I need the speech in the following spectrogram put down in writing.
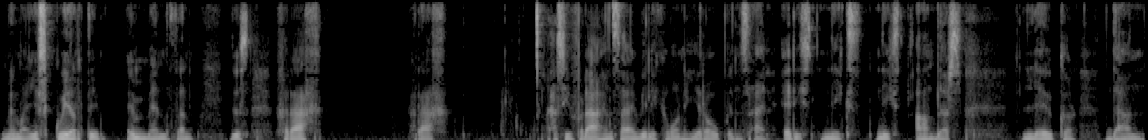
met mijn squirting en mensen. Dus graag, graag. Als je vragen zijn, wil ik gewoon hier open zijn. Er is niks, niks anders leuker dan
